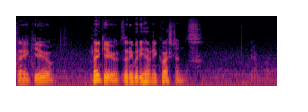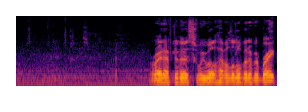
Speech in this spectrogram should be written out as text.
Thank you. Thank you. Does anybody have any questions? Right after this, we will have a little bit of a break,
